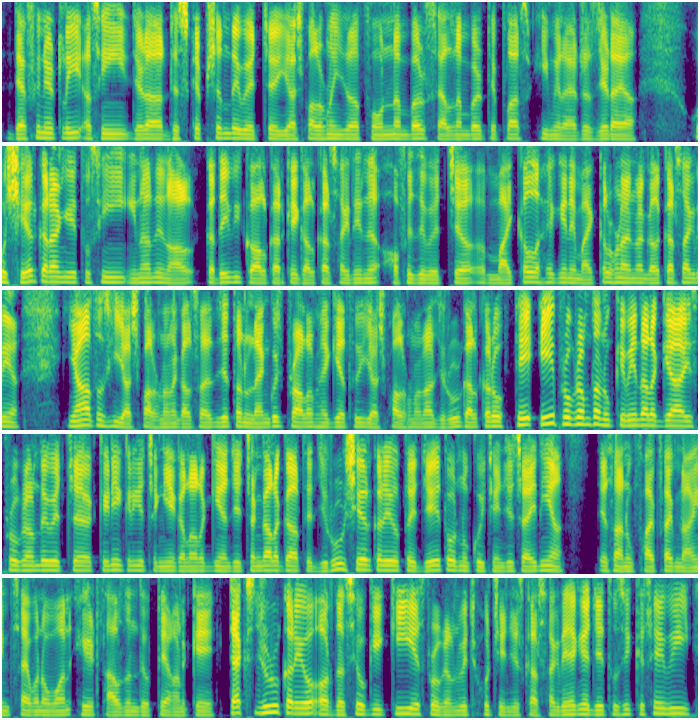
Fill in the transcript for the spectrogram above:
ਡੈਫੀਨਿਟਲੀ ਅਸੀਂ ਜਿਹੜਾ ਡਿਸਕ੍ਰਿਪਸ਼ਨ ਦੇ ਵਿੱਚ ਯਸ਼ਪਾਲ ਹੁਣਾਂ ਜੀ ਦਾ ਫੋਨ ਨੰਬਰ ਸੈੱਲ ਨੰਬਰ ਤੇ ਪਲੱਸ ਈਮੇਲ ਐਡਰੈਸ ਜਿਹੜਾ ਆ ਉਹ ਸ਼ੇਅਰ ਕਰਾਂਗੇ, ਤੁਸੀਂ ਇਹਨਾਂ ਦੇ ਨਾਲ ਕਦੇ ਵੀ ਕਾਲ ਕਰਕੇ ਗੱਲ ਕਰ ਸਕਦੇ ਨੇ ਆਫਿਸ ਦੇ ਵਿੱਚ ਮਾਈਕਲ ਹੈਗੇ ਨੇ ਮਾਈਕਲ ਹੁਣਾਂ ਨਾਲ ਗੱਲ ਕਰ ਸਕਦੇ ਆ ਜਾਂ ਤੁਸੀਂ ਯਸ਼ਪਾਲ ਹੁਣਾਂ ਨਾਲ ਗੱਲ ਸਕਦੇ ਜੇ ਤੁਹਾਨੂੰ ਲੈਂਗੁਏਜ ਪ੍ਰੋਬਲਮ ਹੈਗੀ ਆ, ਤੁਸੀਂ ਯਸ਼ਪਾਲ ਹੁਣਾਂ ਨਾਲ ਜਰੂਰ ਗੱਲ ਕਰੋ। ਤੇ ਇਹ ਪ੍ਰੋਗਰਾਮ ਤੁਹਾਨੂੰ ਕਿਵੇਂ ਦਾ ਲੱਗਿਆ? ਇਸ ਪ੍ਰੋਗਰਾਮ ਦੇ ਵਿੱਚ ਕਿਹੜੀਆਂ-ਕਿਹੜੀਆਂ ਚੰਗੀਆਂ ਗੱਲਾਂ ਲੱਗੀਆਂ? ਜੇ ਚੰਗਾ ਲੱਗਾ ਤੇ ਜਰੂਰ ਸ਼ੇਅਰ ਕਰਿਓ ਤੇ ਜੇ ਤੁਹਾਨੂੰ ਕੋਈ ਚੇਂਜਸ ਚਾਹੀਦੀਆਂ ਤੇ ਸਾਨੂੰ 5597018000 ਦੇ ਉੱਤੇ ਆਣ ਕੇ ਟੈਕਸਟ ਜਰੂਰ ਕਰਿਓ ਔਰ ਦੱਸਿਓ ਕਿ ਕੀ ਇਸ ਪ੍ਰੋਗਰਾਮ ਦੇ ਵਿੱਚ ਹੋਰ ਚੇਂਜਸ ਕਰ ਸਕਦੇ ਹੈਗੇ। ਜੇ ਤੁਸੀਂ ਕਿਸੇ ਵੀ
